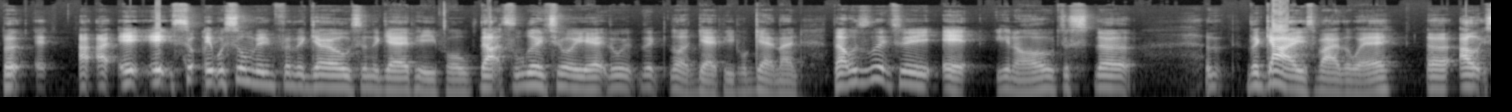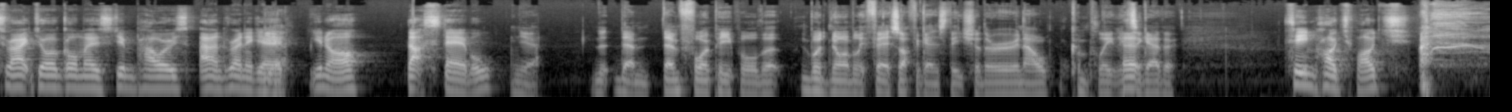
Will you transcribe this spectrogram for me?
But it, I, I- it, it was something for the girls and the gay people. That's literally it. The, the, not gay people, gay men. That was literally it. You know, just the the guys. By the way, uh, Alex Wright, Joe Gomez, Jim Powers, and Renegade. Yeah. You know, that's stable. Yeah. Them, them four people that would normally face off against each other are now completely Uh, together. Team Hodgepodge.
